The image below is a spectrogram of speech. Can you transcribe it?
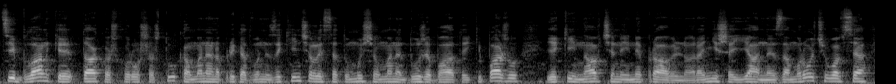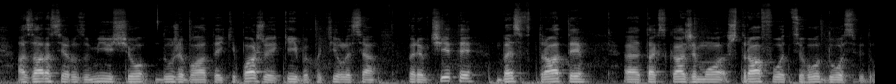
ці бланки також хороша штука. У мене, наприклад, вони закінчилися, тому що в мене дуже багато екіпажу, який навчений неправильно. Раніше я не заморочувався, а зараз я розумію, що дуже багато екіпажу, який би хотілося перевчити без втрати, е, так скажемо, штрафу цього досвіду.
